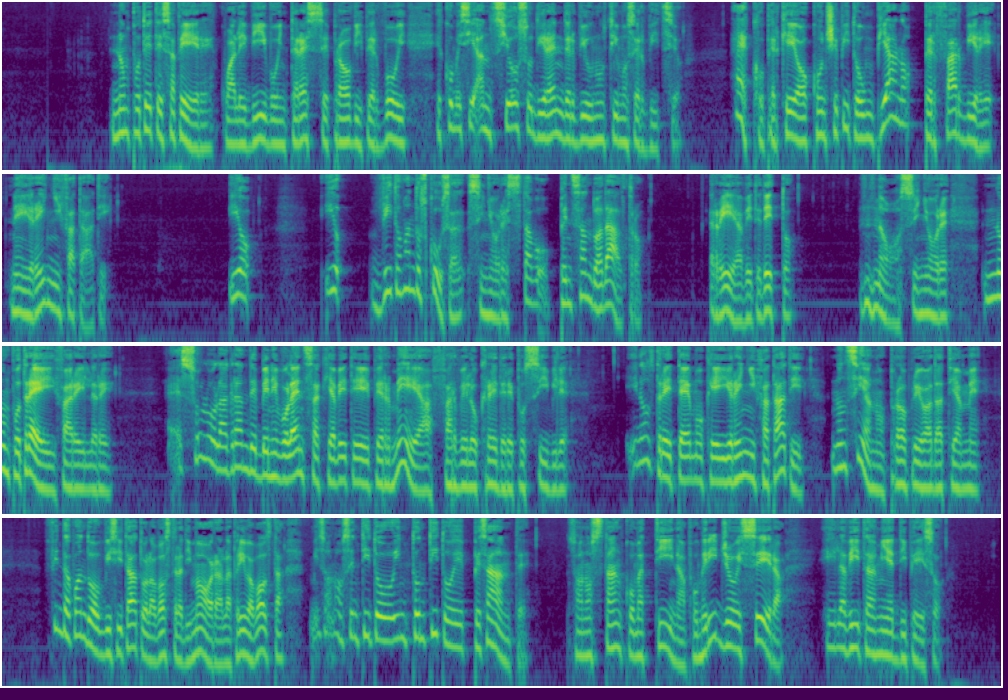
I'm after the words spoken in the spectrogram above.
Non potete sapere quale vivo interesse provi per voi e come sia ansioso di rendervi un ultimo servizio. Ecco perché ho concepito un piano per farvi re nei regni fatati. Io. io. vi domando scusa, signore, stavo pensando ad altro. Re, avete detto? No, signore, non potrei fare il re. È solo la grande benevolenza che avete per me a farvelo credere possibile. Inoltre temo che i regni fatati non siano proprio adatti a me. Fin da quando ho visitato la vostra dimora la prima volta mi sono sentito intontito e pesante. Sono stanco mattina, pomeriggio e sera e la vita mi è di peso.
